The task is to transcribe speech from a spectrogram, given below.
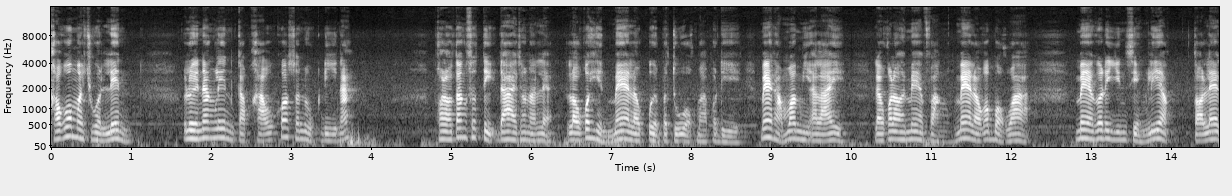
เขาก็มาชวนเล่น เลยนั่งเล่นกับเขาก็สนุกดีนะ พอเราตั้งสติได้เท่านั้นแหละ เราก็เห็นแม่เราเปิดประตูออกมาพอดี แม่ถามว่ามีอะไร เราก็เล่าให้แม่ฟัง แม่เราก็บอกว่า แม่ก็ได้ยินเสียงเรียก ตอนแรก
